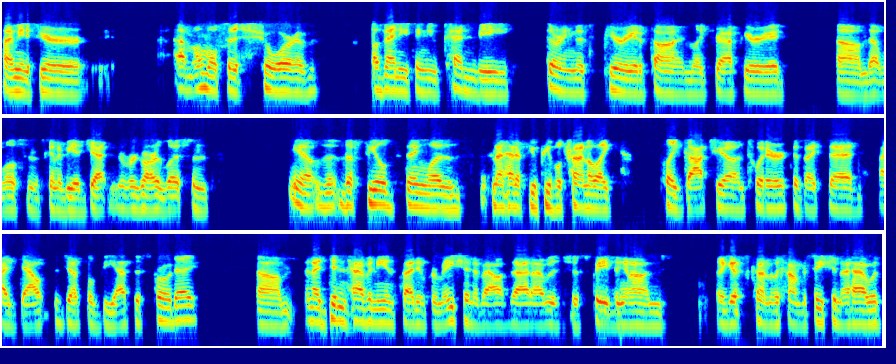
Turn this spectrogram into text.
I mean, if you're, I'm almost as sure of of anything you can be during this period of time, like draft period, um, that Wilson's going to be a Jet regardless. And you know, the the Fields thing was, and I had a few people trying to like play gotcha on Twitter because I said I doubt the Jets will be at this pro day. Um, and I didn't have any inside information about that. I was just basing it on, I guess, kind of the conversation I had with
